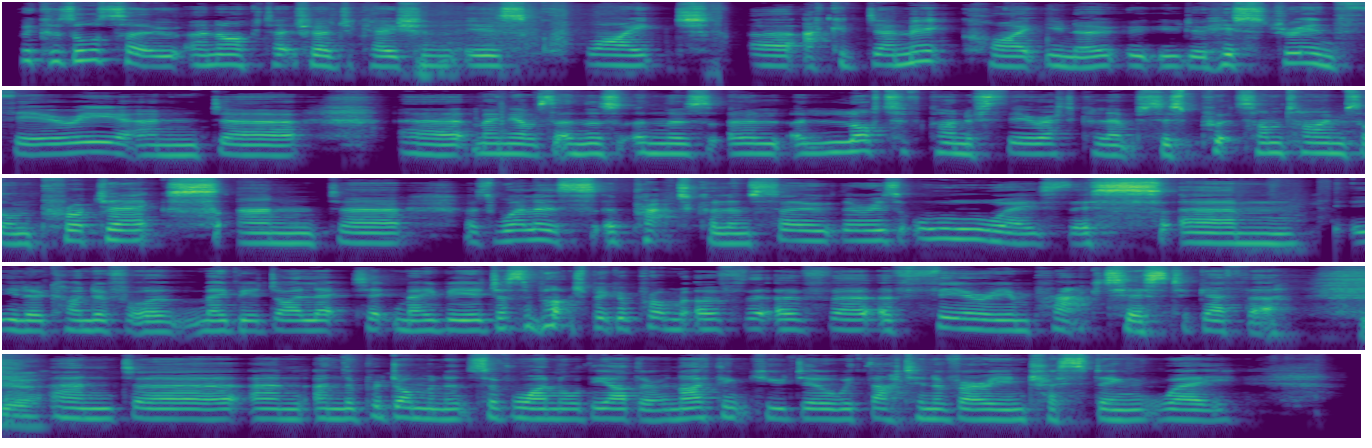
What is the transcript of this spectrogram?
because also an architecture education is quite uh, academic, quite you know you do history and theory and uh, uh, many others, and there's and there's a, a, lot of kind of theoretical emphasis put sometimes on projects and uh, as well as practical, and so there is always this um, you know kind of maybe a dialectic, maybe just a much bigger problem of of, uh, of theory and practice together, yeah, and uh, and and the predominance of one one or the other. And I think you deal with that in a very interesting way.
